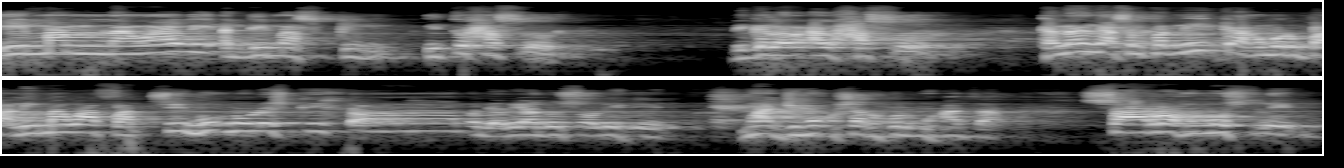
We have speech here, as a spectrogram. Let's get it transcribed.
Imam Nawawi ad-Dimashqi itu hasur. Digelar al-hasur. Karena nggak sempat nikah umur 45 wafat, sibuk nulis kitab aja Riyadus Solihin, Majmu' Syarhul Muhadzab, Sarah Muslim,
